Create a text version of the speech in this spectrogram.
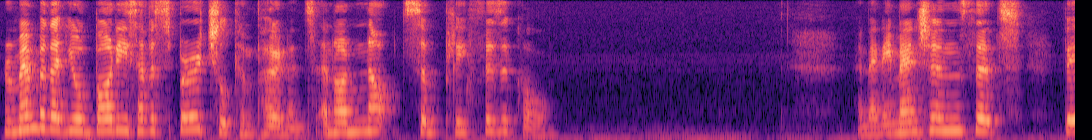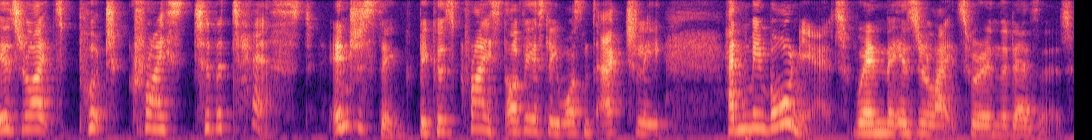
Remember that your bodies have a spiritual component and are not simply physical. And then he mentions that the Israelites put Christ to the test. Interesting, because Christ obviously wasn't actually, hadn't been born yet when the Israelites were in the desert.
